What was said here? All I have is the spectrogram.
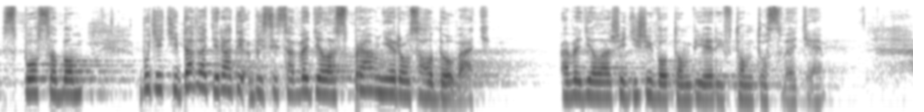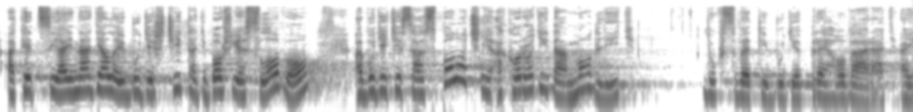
spôsobom. Bude ti dávať rady, aby si sa vedela správne rozhodovať a vedela žiť životom viery v tomto svete. A keď si aj naďalej budeš čítať Božie slovo a budete sa spoločne ako rodina modliť, Duch Svetý bude prehovárať aj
